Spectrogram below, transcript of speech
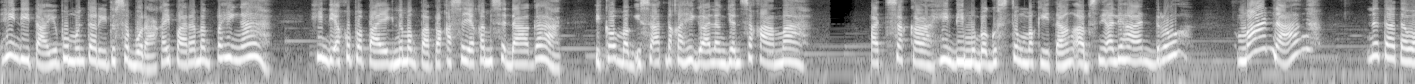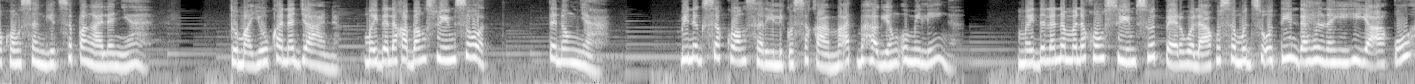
Hindi tayo pumunta rito sa Boracay para magpahinga. Hindi ako papayag na magpapakasaya kami sa dagat. Ikaw mag-isa at nakahiga lang dyan sa kama. At saka, hindi mo ba gustong makita ang abs ni Alejandro? Manang! Natatawa kong sanggit sa pangalan niya. Tumayo ka na dyan. May dala ka bang swimsuit? Tanong niya. Binagsak ko ang sarili ko sa kama at bahagyang umiling. May dala naman akong swimsuit pero wala ako sa mood suotin dahil nahihiya ako.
